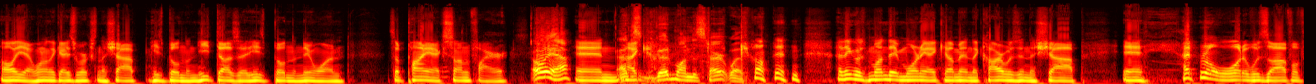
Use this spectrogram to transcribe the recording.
Oh yeah, one of the guys who works in the shop. He's building. He does it. He's building a new one. It's a Pontiac Sunfire. Oh yeah, and that's I a good one to start with. come in. I think it was Monday morning. I come in. The car was in the shop, and I don't know what it was off of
